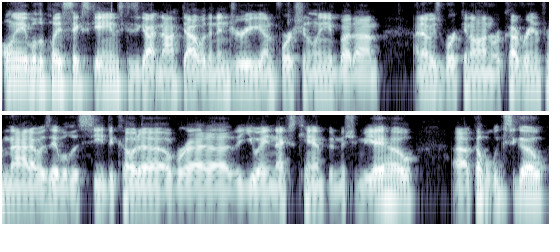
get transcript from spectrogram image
Only able to play six games because he got knocked out with an injury, unfortunately. But um, I know he's working on recovering from that. I was able to see Dakota over at uh, the UA Next camp in Mission Viejo uh, a couple weeks ago.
